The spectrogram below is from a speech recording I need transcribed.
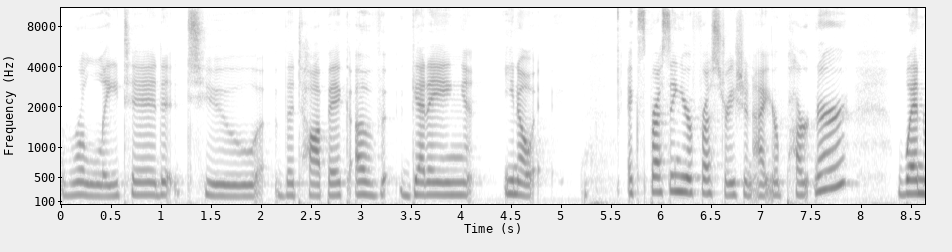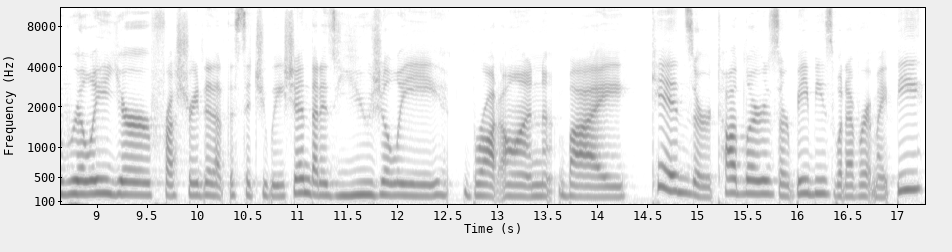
related to the topic of getting, you know, expressing your frustration at your partner when really you're frustrated at the situation that is usually brought on by kids or toddlers or babies, whatever it might be.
